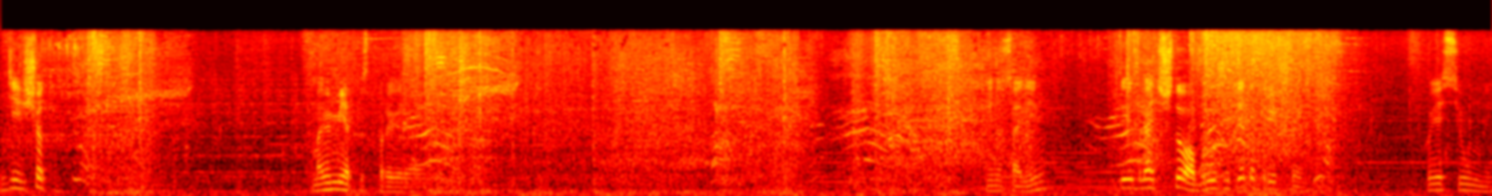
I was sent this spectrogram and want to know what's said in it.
Где еще-то? Мою меткость проверяю. Минус один. Ты, блядь, что, обрушить этот решил? Хуя себе умный.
